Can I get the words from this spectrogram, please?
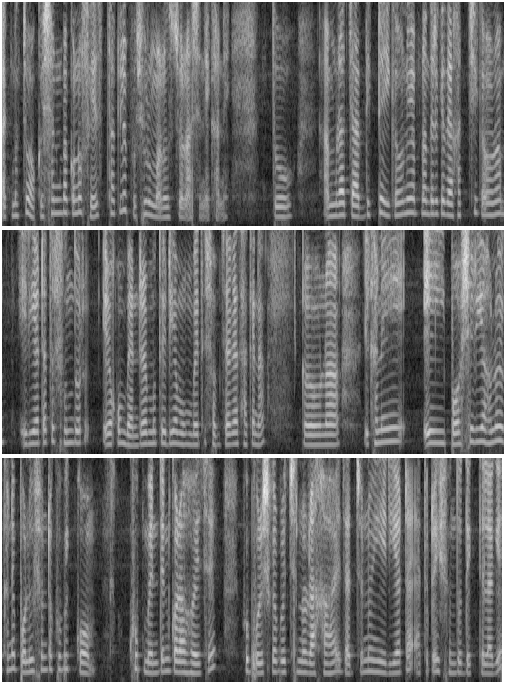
একমাত্র অকেশন বা কোনো ফেস থাকলে প্রচুর মানুষজন আসেন এখানে। তো আমরা চারদিকটা এই কারণেই আপনাদেরকে দেখাচ্ছি, কেননা এরিয়াটা তো সুন্দর। এরকম ব্যান্ডার মতো এরিয়া মুম্বাইতে সব জায়গায় থাকে না। কেননা এখানে এই পশ এরিয়া হলো এখানে পলিউশনটা খুবই কম। খুব মেনটেন করা হয়েছে, খুব পরিষ্কার পরিচ্ছন্ন রাখা হয়, যার জন্য এই এরিয়াটা এতটাই সুন্দর দেখতে লাগে।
